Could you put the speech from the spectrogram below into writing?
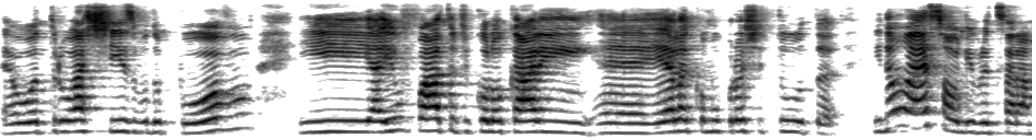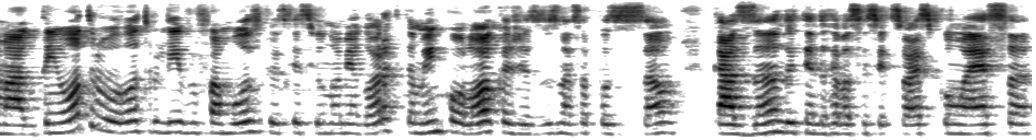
é outro achismo do povo. E aí o fato de colocarem é, ela como prostituta. E não é só o livro de Saramago, tem outro, outro livro famoso, que eu esqueci o nome agora, que também coloca Jesus nessa posição, casando e tendo relações sexuais com essa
